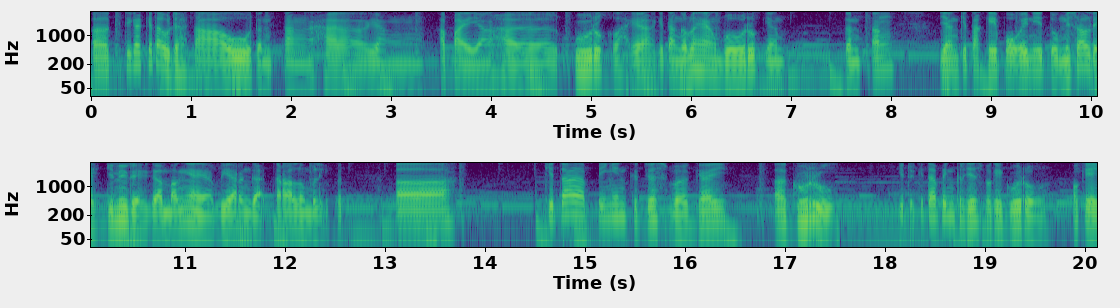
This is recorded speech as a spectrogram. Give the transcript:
uh, ketika kita udah tahu tentang hal yang apa ya hal buruk lah ya kita anggaplah yang buruk yang tentang yang kita kepoin itu. Misal deh gini deh gampangnya ya biar nggak terlalu belibet uh, kita pingin kerja sebagai uh, guru gitu. Kita pingin kerja sebagai guru. Oke okay,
